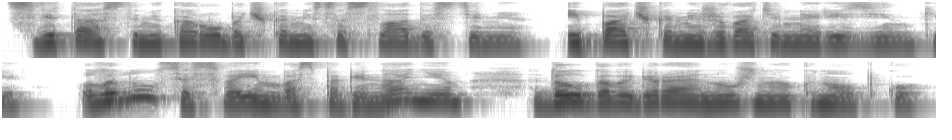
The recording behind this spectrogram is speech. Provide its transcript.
цветастыми коробочками со сладостями и пачками жевательной резинки, улыбнулся своим воспоминаниям, долго выбирая нужную кнопку,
